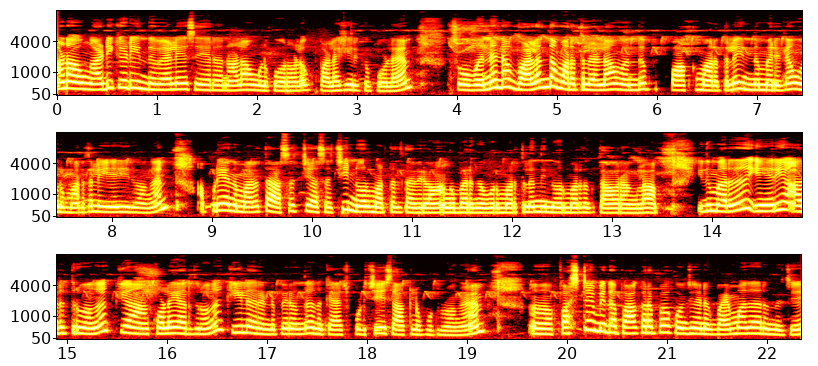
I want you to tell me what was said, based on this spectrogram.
ஆனால் அவங்க அடிக்கடி இந்த வேலையை செய்கிறதுனால அவங்களுக்கு ஓரளவுக்கு பழகிருக்கு போல். ஸோ என்னென்னா வளர்ந்த மரத்துலலாம் வந்து பாக்கு மரத்தில் இந்த மாதிரி தான் ஒரு மரத்தில் ஏறிடுவாங்க. அப்படியே அந்த மரத்தை அசைச்சு அசைச்சு இன்னொரு மரத்தில் தவிடுவாங்க. அங்கே பாருங்கள் ஒரு மரத்துலேருந்து இன்னொரு மரத்துக்கு தாவறாங்களா? இது மாதிரி தான் ஏறி அறுத்துருவாங்க கொலையை அறுத்துருவாங்க. கீழே ரெண்டு பேர் வந்து அதை கேட்ச் பிடிச்சி சாக்கில் போட்டுருவாங்க. ஃபஸ்ட் டைம் இதை பார்க்குறப்ப கொஞ்சம் எனக்கு பயமாக தான் இருந்துச்சு.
